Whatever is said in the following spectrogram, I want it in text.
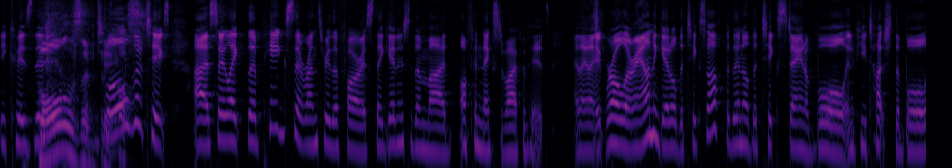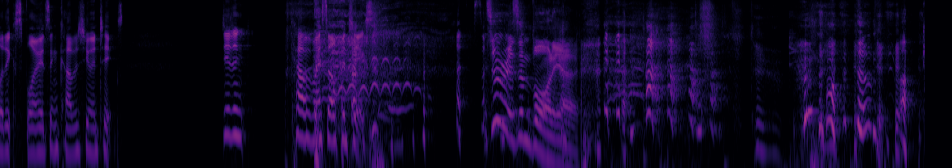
because the Balls of ticks. balls of ticks. Uh, so like the pigs that run through the forest, they get into the mud, often next to viper pits, and they like roll around and get all the ticks off. But then all the ticks stay in a ball, and if you touch the ball, it explodes and covers you in ticks. Didn't cover myself in ticks. Tourism Borneo. what the fuck?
